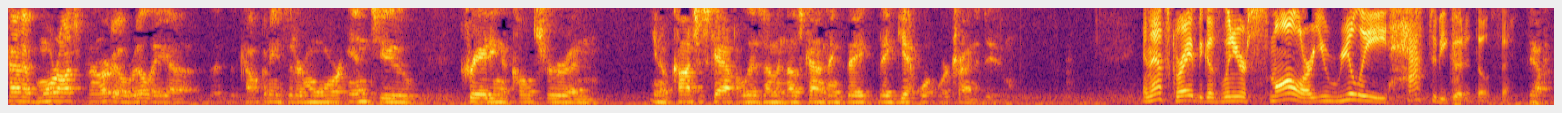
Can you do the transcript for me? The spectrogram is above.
kind of more entrepreneurial, really. Uh, the, the companies that are more into creating a culture and you know conscious capitalism and those kind of things, they they get what we're trying to do. And that's great because when you're smaller, you really have to be good at those things. Yeah.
